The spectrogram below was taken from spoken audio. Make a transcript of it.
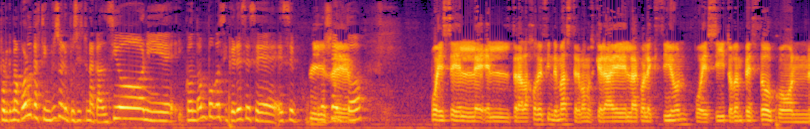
Porque me acuerdo que hasta incluso le pusiste una canción y, y contá un poco si querés ese, ese proyecto. Pues el, el trabajo de fin de máster, vamos, que era eh, la colección, pues sí, todo empezó con...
